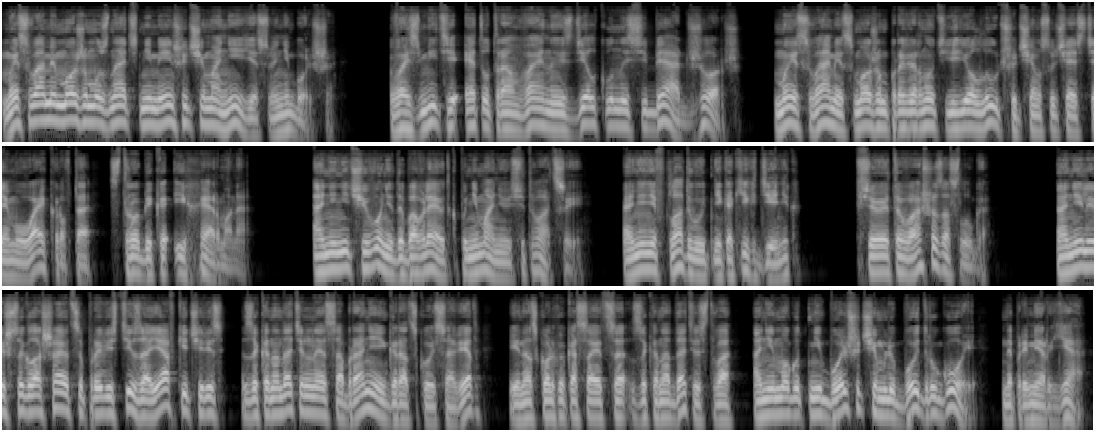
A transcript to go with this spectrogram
«Мы с вами можем узнать не меньше, чем они, если не больше. Возьмите эту трамвайную сделку на себя, Джордж. Мы с вами сможем провернуть ее лучше, чем с участием Уайкрофта, Стробика и Хермана. Они ничего не добавляют к пониманию ситуации. Они не вкладывают никаких денег. Все это ваша заслуга. Они лишь соглашаются провести заявки через законодательное собрание и городской совет, и насколько касается законодательства, они могут не больше, чем любой другой, например, я.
